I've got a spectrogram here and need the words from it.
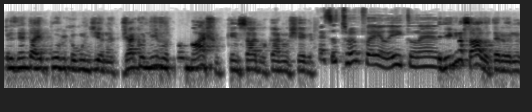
presidente da República algum dia, né? Já que o nível é tão baixo, quem sabe o cara não chega. É, se o Trump foi eleito, né? Seria engraçado até né,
